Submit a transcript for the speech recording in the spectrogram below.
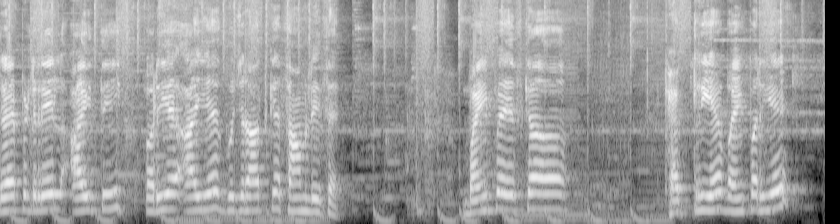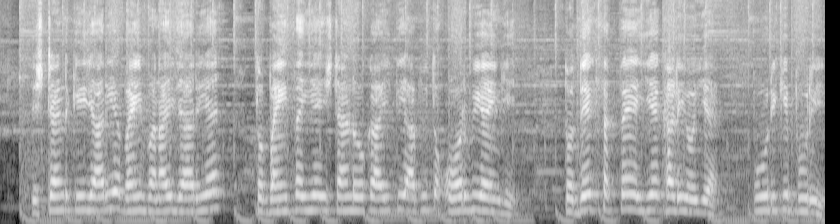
रैपिड रेल आई थी और ये आई है गुजरात के शामली से। वहीं पे इसका फैक्ट्री है, वहीं पर ये स्टैंड की जा रही है, वहीं बनाई जा रही है। तो वहीं से ये स्टैंड होकर आई थी, अभी तो और भी आएँगी। तो देख सकते हैं, ये खड़ी हुई है, पूरी की पूरी।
